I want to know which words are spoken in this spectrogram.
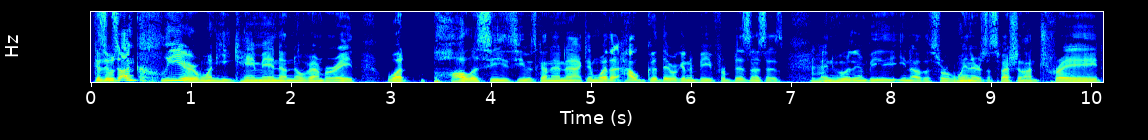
because it was unclear when he came in on November eighth what policies he was going to enact and whether how good they were going to be for businesses mm-hmm. and who are going to be, you know, the sort of winners, especially on trade,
